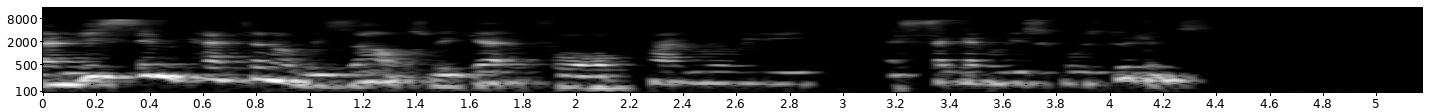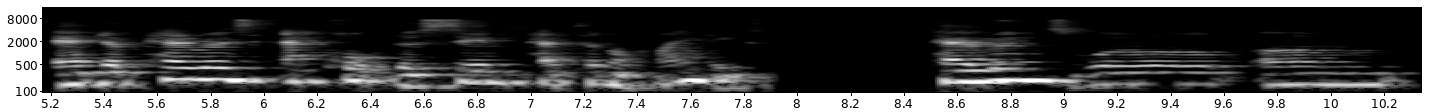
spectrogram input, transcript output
And this same pattern of results we get for primary and secondary school students. And the parents echoed the same pattern of findings. Parents were um,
